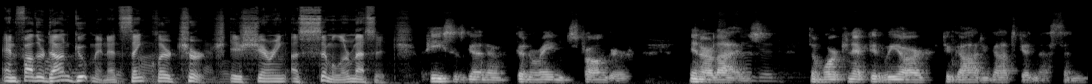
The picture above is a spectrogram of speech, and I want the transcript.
And Father Don Gutmann at St. Clare Church is sharing a similar message. Peace is going to, going to reign stronger in our lives. The more connected we are to God and God's goodness and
